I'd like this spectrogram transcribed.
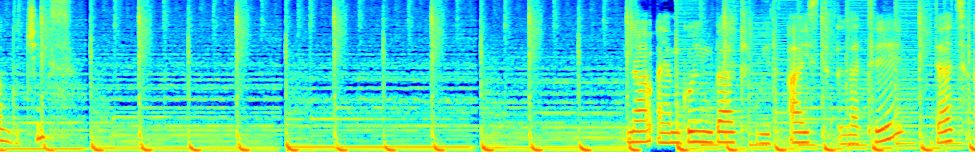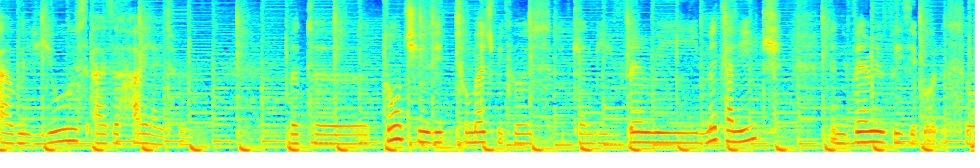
of the cheeks. Now I am going back with iced latte that I will use as a highlighter. But uh, don't use it too much because it can be very metallic and very visible so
